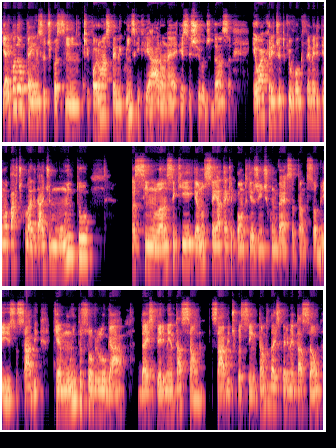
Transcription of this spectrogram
E aí quando eu penso, tipo assim, que foram as Femme Queens que criaram, né, esse estilo de dança, eu acredito que o Vogue Femme ele tem uma particularidade muito assim, um lance que eu não sei até que ponto que a gente conversa tanto sobre isso, sabe? Que é muito sobre o lugar da experimentação, sabe? Tipo assim, tanto da experimentação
